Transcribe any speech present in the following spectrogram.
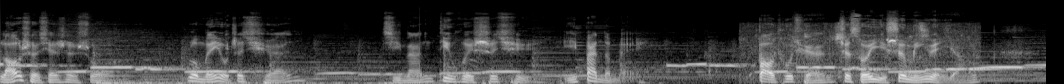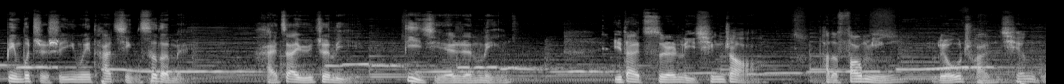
老舍先生说：“若没有这泉，济南定会失去一半的美。”趵突泉之所以盛名远扬，并不只是因为它景色的美，还在于这里地杰人灵。一代词人李清照，他的芳名流传千古。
